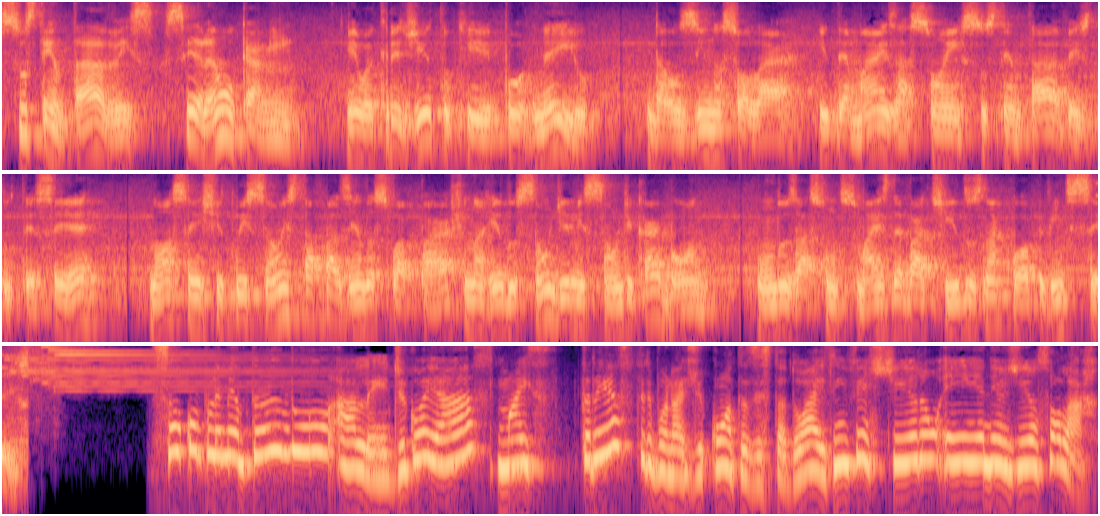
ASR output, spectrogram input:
sustentáveis serão o caminho. Eu acredito que, por meio da usina solar e demais ações sustentáveis do TCE, nossa instituição está fazendo a sua parte na redução de emissão de carbono, um dos assuntos mais debatidos na COP26. Só complementando, além de Goiás, mais três tribunais de contas estaduais investiram em energia solar.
